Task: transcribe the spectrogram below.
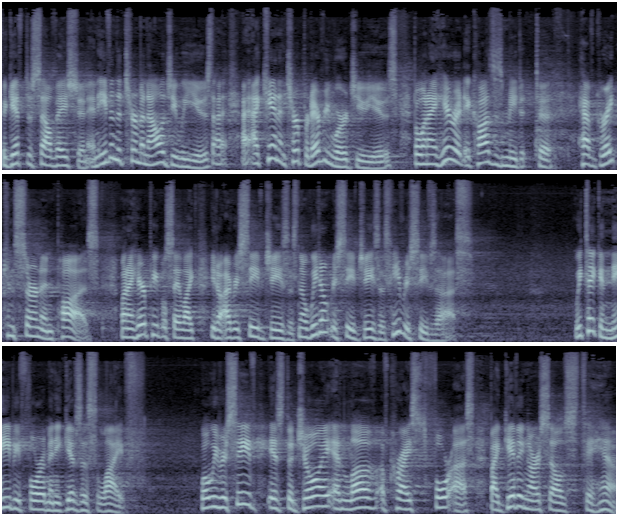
the gift of salvation, and even the terminology we use. I, I can't interpret every word you use, but when I hear it, it causes me to, to have great concern and pause. When I hear people say, like, you know, I received Jesus. No, we don't receive Jesus, He receives us. We take a knee before Him and He gives us life. What we receive is the joy and love of Christ for us by giving ourselves to Him.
